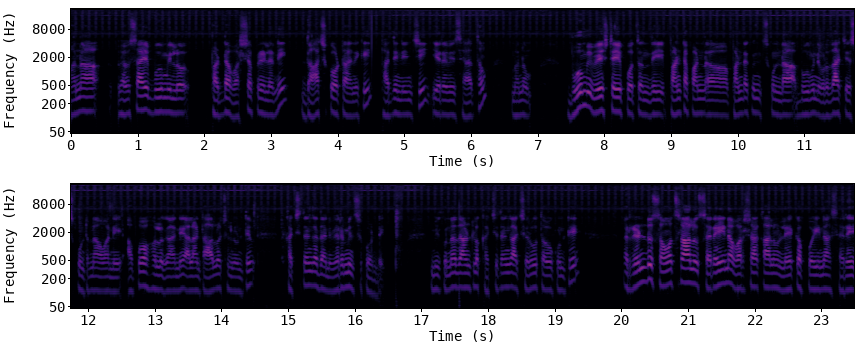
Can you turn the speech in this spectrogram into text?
మన వ్యవసాయ భూమిలో పడ్డ వర్షపు నీళ్ళని దాచుకోవటానికి పది నుంచి ఇరవై శాతం మనం భూమి వేస్ట్ అయిపోతుంది పంట పండ పండకించకుండా భూమిని వృధా చేసుకుంటున్నాం అని అపోహలు కానీ అలాంటి ఆలోచనలు ఉంటే ఖచ్చితంగా దాన్ని విరమించుకోండి. మీకున్న దాంట్లో ఖచ్చితంగా ఆ చెరువు తవ్వుకుంటే రెండు సంవత్సరాలు సరైన వర్షాకాలం లేకపోయినా సరే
